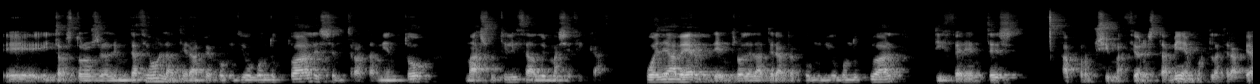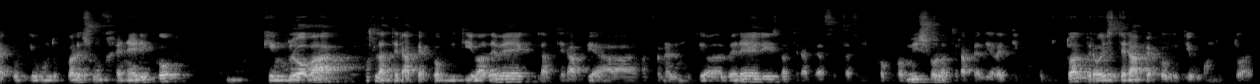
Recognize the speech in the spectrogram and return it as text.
eh, y trastornos de la alimentación, la terapia cognitivo-conductual es el tratamiento más utilizado y más eficaz. Puede haber dentro de la terapia cognitivo-conductual diferentes aproximaciones también, porque la terapia cognitivo-conductual es un genérico que engloba pues, la terapia cognitiva de Beck, la terapia racional emotiva de Alberelis, la terapia de aceptación y compromiso, la terapia dialéctico-conductual, pero es terapia cognitivo-conductual.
